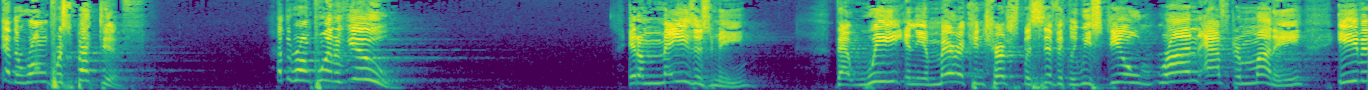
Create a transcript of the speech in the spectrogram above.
They have the wrong perspective. Have the wrong point of view. It amazes me that we in the American church specifically, we still run after money, even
